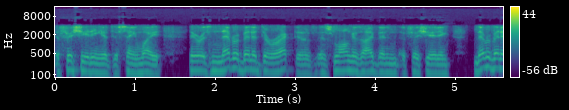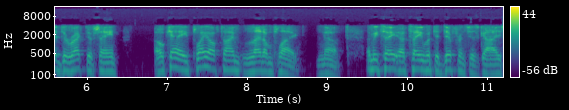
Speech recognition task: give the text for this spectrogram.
officiating it the same way. There has never been a directive, as long as I've been officiating, never been a directive saying, "Okay, playoff time, let them play." No, let me tell you. I'll tell you what the difference is, guys.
